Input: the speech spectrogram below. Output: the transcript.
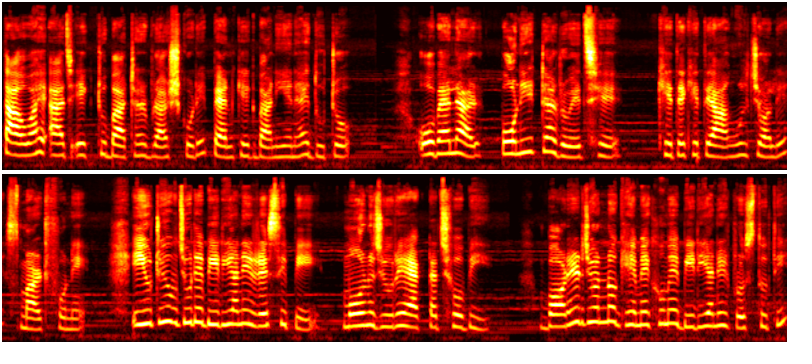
তাওয়ায় আজ একটু বাটার ব্রাশ করে প্যানকেক বানিয়ে নেয় দুটো। ওবেলার পনিরটা রয়েছে। খেতে খেতে আঙুল চলে স্মার্টফোনে। ইউটিউব জুড়ে বিরিয়ানির রেসিপি, মন জুড়ে একটা ছবি। বরের জন্য ঘেমে ঘুমে বিরিয়ানির প্রস্তুতি,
